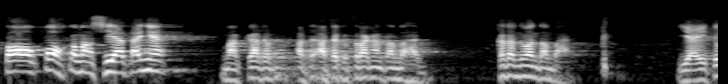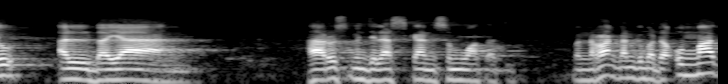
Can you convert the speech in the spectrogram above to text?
Tokoh kemaksiatannya. Maka ada, ada, ada keterangan tambahan. Ketentuan tambahan. Yaitu al-bayan. Harus menjelaskan semua tadi menerangkan kepada umat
